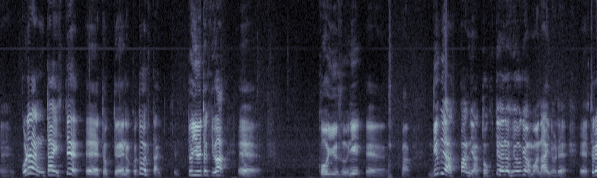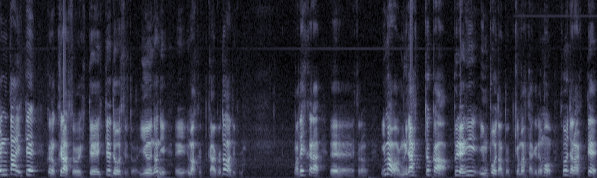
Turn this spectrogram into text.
えー、これらに対して、えー、特定のことをしたい。というときは、えー、こういうふうに、えー、まあ、デブやスパンには特定の表現はないので、えー、それに対してこのクラスを否定してどうするというのに、えー、うまく使うことができます。まあ、ですから、えー、その今は見出しとかプレにインポータントつけましたけども、そうじゃなくて、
